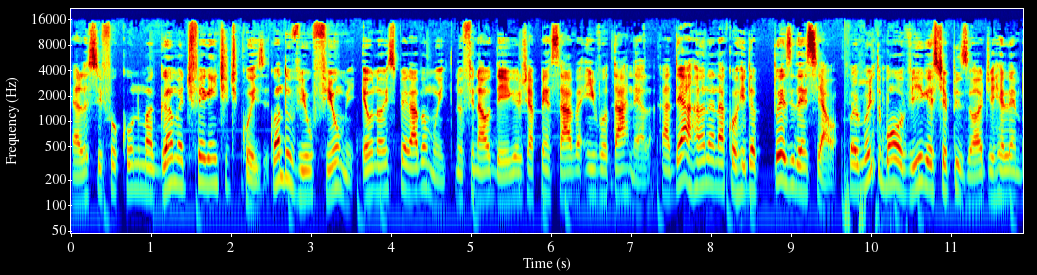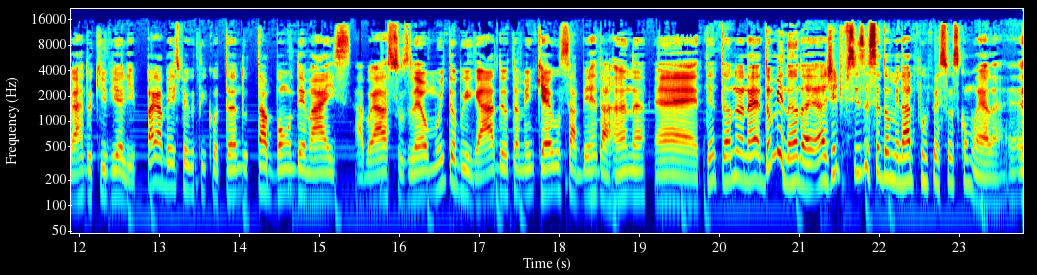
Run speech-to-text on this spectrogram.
ela se focou numa gama diferente de coisas. Quando vi o filme, eu não esperava muito. No final dele, eu já pensava em votar nela. Cadê a Hannah na corrida presidencial? Foi muito bom ouvir este episódio e relembrar do que vi ali. Parabéns pelo tricotando, tá bom demais. Abraços, Léo, muito obrigado. Eu também quero saber da Hannah é, tentando, né, dominando. A gente precisa ser dominado por pessoas como ela. É,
